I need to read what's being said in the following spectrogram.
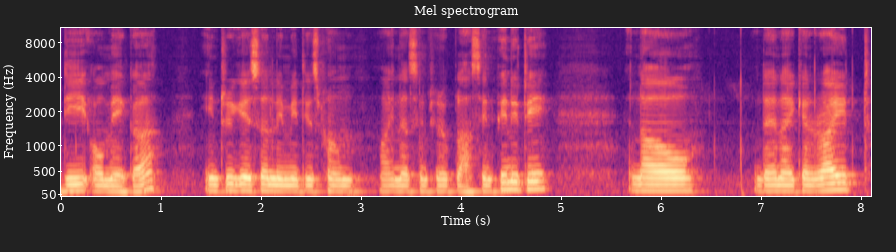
d omega. Integration limit is from minus infinity to plus infinity. Now then I can write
